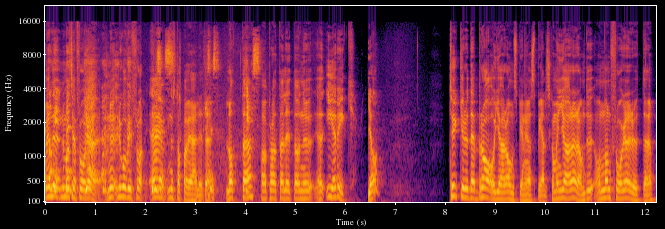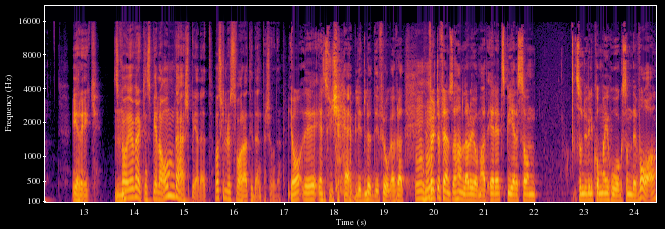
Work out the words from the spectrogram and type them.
men nu, nu måste jag fråga. Nu, nu går vi ifrån. Eh, Precis. nu stoppar vi här lite. Precis. Lotta Yes. har pratat lite och nu... eh, Erik, Ja. tycker du det är bra att göra omspelningar av spel? Ska man göra det? Om, du, om någon frågar där ute, Erik, ska Mm. jag verkligen spela om det här spelet? Vad skulle du svara till den personen? Ja, det är en så jävligt luddig fråga. För att Mhm. Först och främst så handlar det ju om att är det ett spel som, som du vill komma ihåg som det var,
